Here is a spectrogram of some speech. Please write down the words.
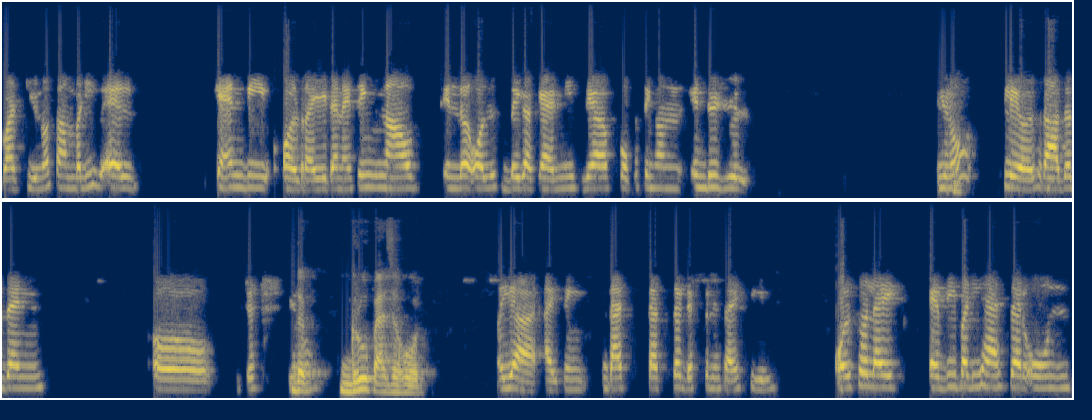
but you know, somebody else can be all right. And I think now in the all these big academies, they are focusing on individual, you know, players rather than uh, just the know, group as a whole. Yeah, I think that's that's the difference I feel. Also, like everybody has their own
